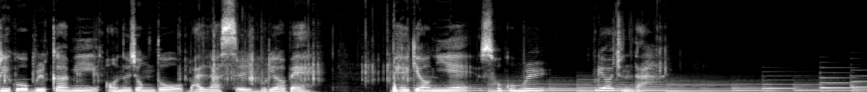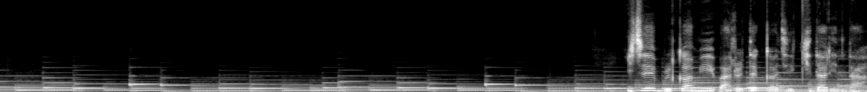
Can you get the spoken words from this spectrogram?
그리고 물감이 어느 정도 말랐을 무렵에 배경 위에 소금을 뿌려준다. 이제 물감이 마를 때까지 기다린다.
